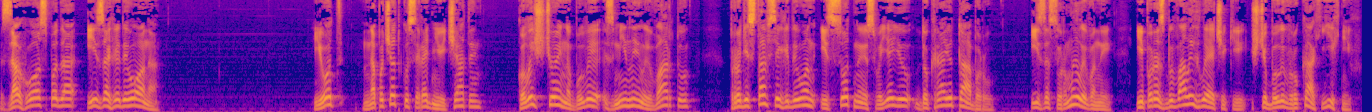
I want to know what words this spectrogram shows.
за Господа і за Гедеона. І от на початку середньої чати, коли щойно були змінили варту, продістався Гедеон із сотнею своєю до краю табору, і засурмили вони, і порозбивали глечики, що були в руках їхніх.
